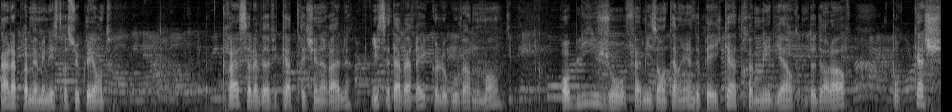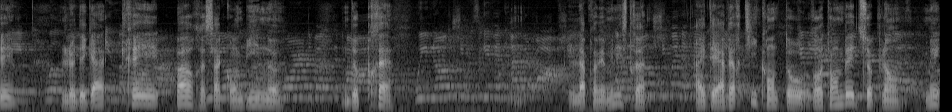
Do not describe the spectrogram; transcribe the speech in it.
À la première ministre suppléante, grâce à la vérificatrice générale, il s'est avéré que le gouvernement oblige aux familles ontariennes de payer 4 milliards de dollars pour cacher le dégât créé par sa combine de prêts la première ministre a été avertie quant aux retombées de ce plan, mais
